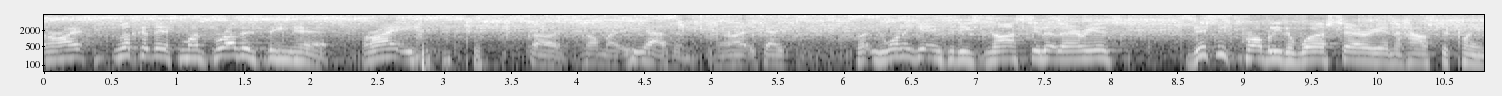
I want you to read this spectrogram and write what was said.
all right? Look at this. My brother's been here, all right? Sorry, not my, he hasn't, all right, okay? But you want to get into these nasty little areas. This is probably the worst area in the house to clean.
